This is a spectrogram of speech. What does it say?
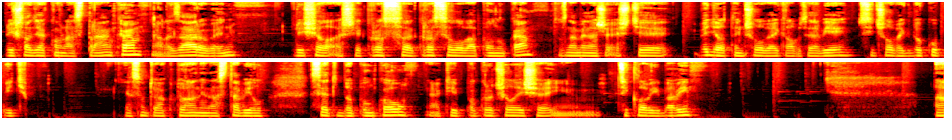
prišla ďakovná stránka, ale zároveň prišiel ešte cross, cross-sellová ponuka, to znamená, že ešte vedel ten človek, alebo teda vie si človek dokúpiť ja som tu aktuálne nastavil set doplnkov nejakej pokročilejšej cyklovej bavy. A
